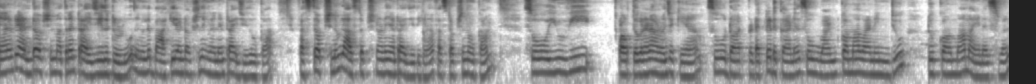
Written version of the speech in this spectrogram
ഞാനൊരു രണ്ട് ഓപ്ഷൻ മാത്രമേ ട്രൈ ചെയ്തിട്ടുള്ളൂ. നിങ്ങൾ ബാക്കി രണ്ട് ഓപ്ഷൻ നിങ്ങൾ തന്നെ ട്രൈ ചെയ്ത് നോക്കുക. ഫസ്റ്റ് ഓപ്ഷനും ലാസ്റ്റ് ഓപ്ഷനുമാണ് ഞാൻ ട്രൈ ചെയ്തിരിക്കുന്നത്. ഫസ്റ്റ് ഓപ്ഷൻ നോക്കാം. സോ യു വി ഓർത്തോഗണൽ ആണോ ചെക്ക് ചെയ്യണം. സോ ഡോട്ട് പ്രൊഡക്റ്റ് എടുക്കുകയാണ് so one comma one into two comma minus one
